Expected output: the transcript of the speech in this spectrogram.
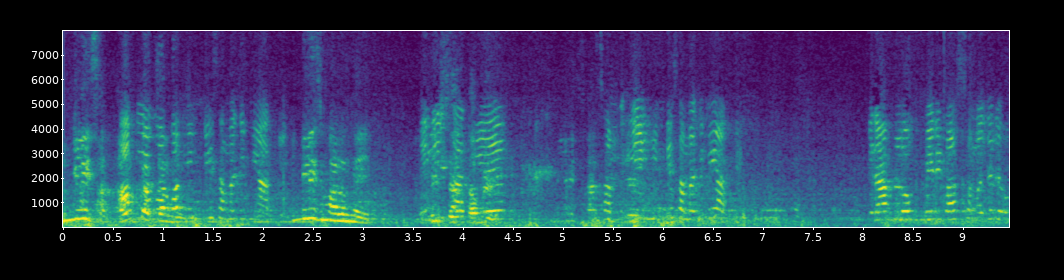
इंग्लिश आप लोगों को हिंदी समझ नहीं आती। इंग्लिश मालूम नहीं। इंग्लिश आती है सब ये हिंदी समझ नहीं आती। फिर आप लोग मेरी बात समझ रहे हो?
